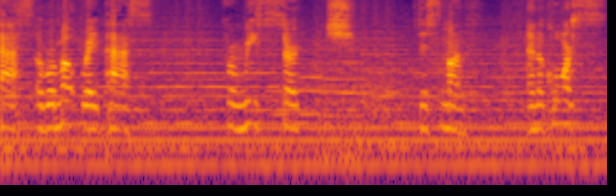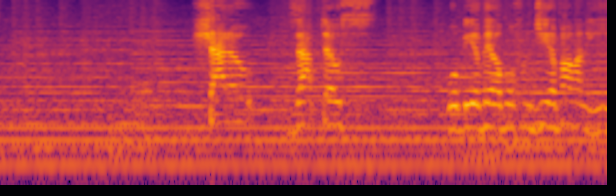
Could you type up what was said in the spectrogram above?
pass, a remote raid pass from Research this month. And of course, Shadow Zapdos will be available from Giovanni.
